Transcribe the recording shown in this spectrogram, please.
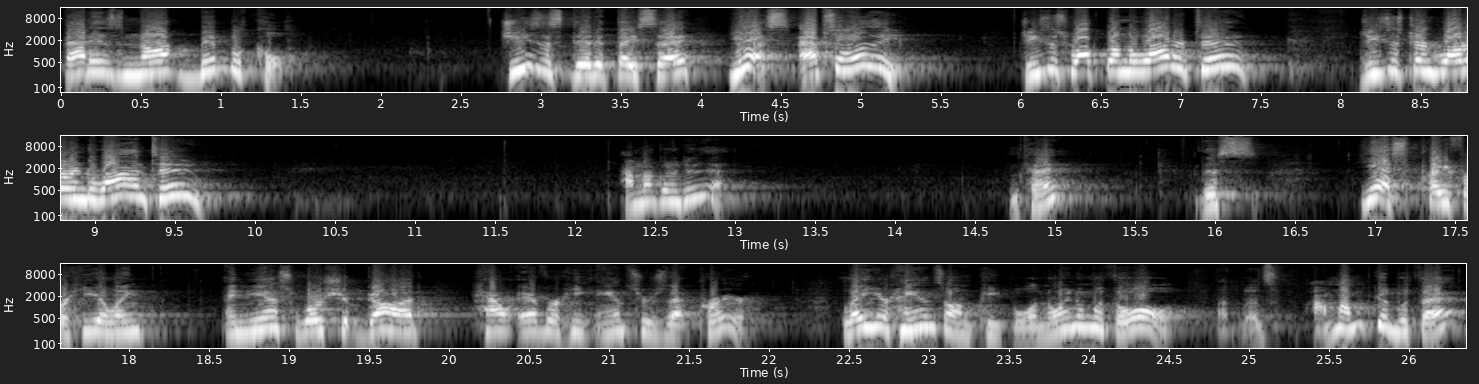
that is not biblical. Jesus did it, they say. Yes, absolutely. Jesus walked on the water too. Jesus turned water into wine too. I'm not going to do that. Okay? This Yes, pray for healing. And yes, worship God however He answers that prayer. Lay your hands on people, anoint them with oil. I'm, I'm good with that.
